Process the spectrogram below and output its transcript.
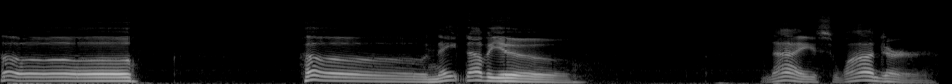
Ho. Ho. Nate W. Nice. Wander.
